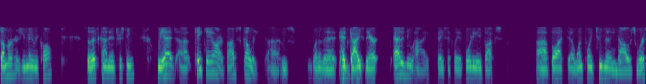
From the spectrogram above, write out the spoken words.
summer, as you may recall. So that's kind of interesting. We had uh, KKR, Bob Scully, uh, who's one of the head guys there, at a new high, basically at 48 bucks, uh, bought uh, 1.2 million dollars worth,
